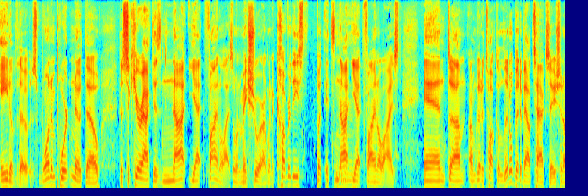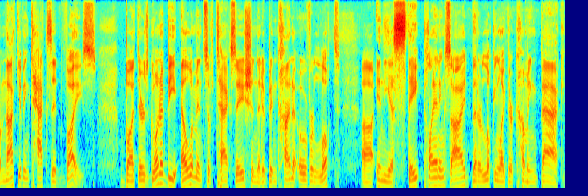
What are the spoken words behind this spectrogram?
eight of those. One important note, though the Secure Act is not yet finalized. I want to make sure. I'm going to cover these, but it's not yet finalized. And um, I'm going to talk a little bit about taxation. I'm not giving tax advice, but there's going to be elements of taxation that have been kind of overlooked. Uh, in the estate planning side, that are looking like they're coming back,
